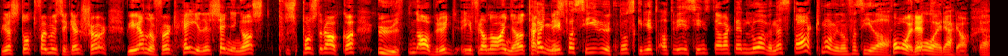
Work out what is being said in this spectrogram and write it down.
Vi har stått for musikken sjøl. Vi har gjennomført hele sendinga på straka uten avbrudd fra noe annet teknisk. Kan vi få si uten å skryte at vi syns det har vært en lovende start, må vi nå få si da. På året. På året. Ja. Ja.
